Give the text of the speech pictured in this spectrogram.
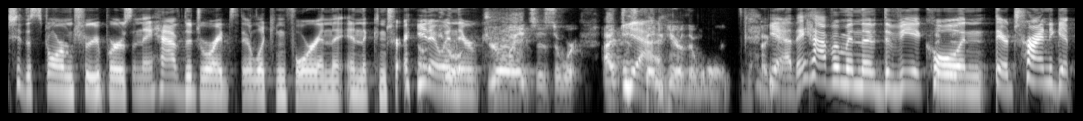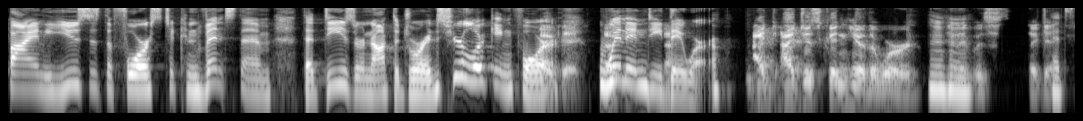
to the stormtroopers and they have the droids they're looking for in the in the control, you know, in their droids is the word. I just Yeah. couldn't hear the word. Okay. yeah, they have them in the, the vehicle and they're trying to get by, and he uses the force to convince them that these are not the droids you're looking for, Okay, when okay. indeed they were. I I just couldn't hear the word, and Mhm. it was okay. It's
